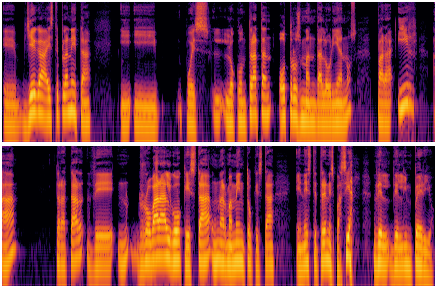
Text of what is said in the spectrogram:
eh, llega a este planeta y, y pues lo contratan otros mandalorianos para ir a tratar de robar algo que está, un armamento que está en este tren espacial del, del imperio.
